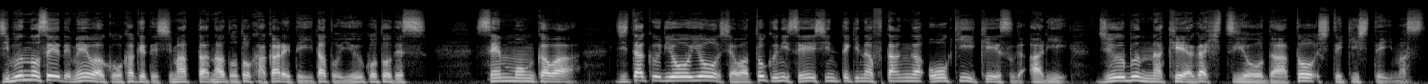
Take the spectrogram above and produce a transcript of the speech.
自分のせいで迷惑をかけてしまったなどと書かれていたということです。専門家は、自宅療養者は特に精神的な負担が大きいケースがあり、十分なケアが必要だと指摘しています。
